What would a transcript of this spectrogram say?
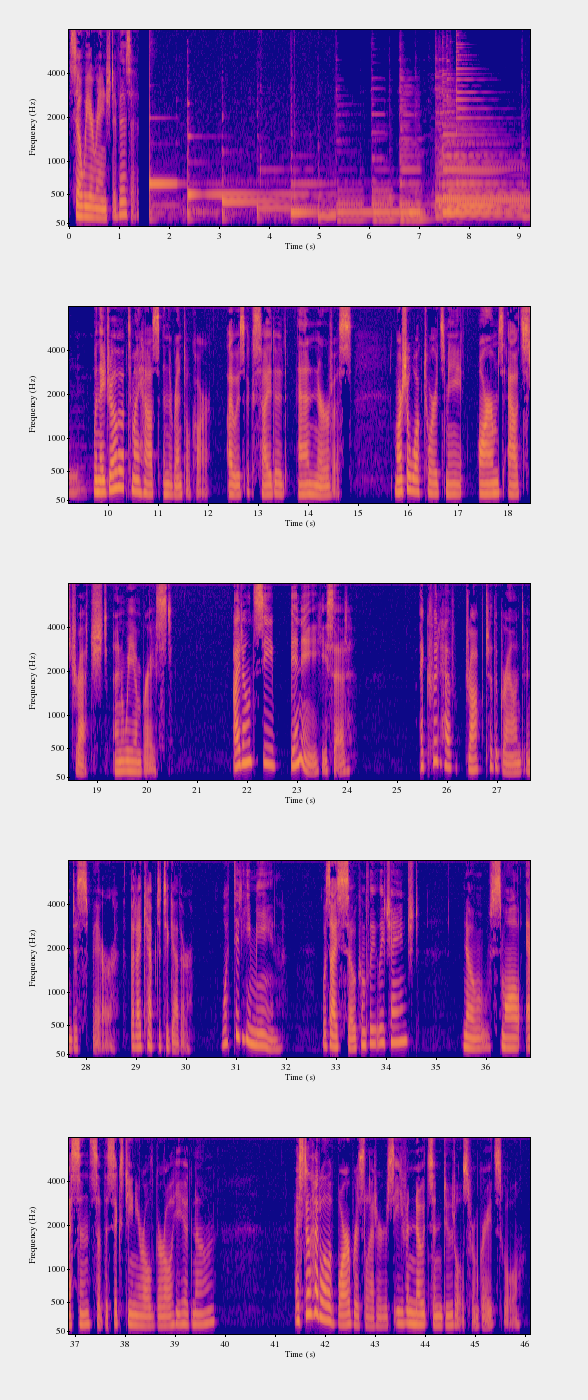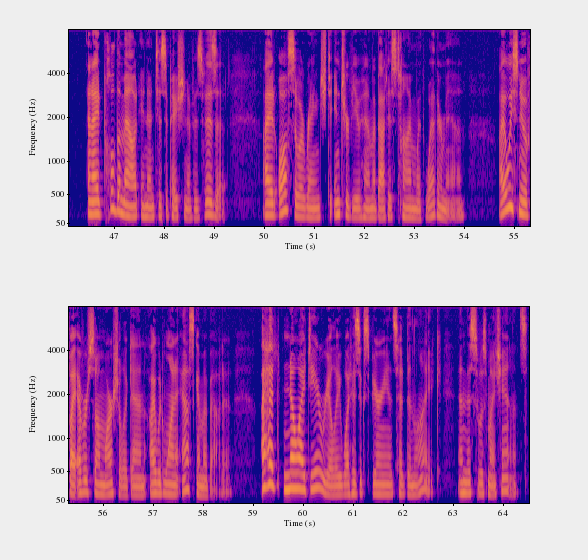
So we arranged a visit. When they drove up to my house in the rental car, I was excited and nervous. Marshall walked towards me, arms outstretched, and we embraced. I don't see Binnie, he said. I could have dropped to the ground in despair, but I kept it together. What did he mean? Was I so completely changed? No small essence of the 16 year old girl he had known? I still had all of Barbara's letters, even notes and doodles from grade school, and I had pulled them out in anticipation of his visit. I had also arranged to interview him about his time with Weatherman. I always knew if I ever saw Marshall again, I would want to ask him about it. I had no idea really what his experience had been like, and this was my chance.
